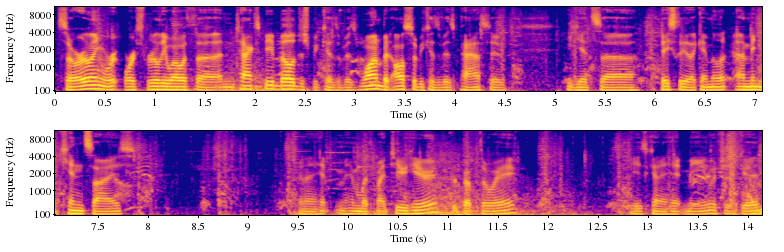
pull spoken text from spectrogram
So Erlang works really well with uh, an attack speed build just because of his one, but also because of his passive. He gets uh, basically like a, a, mini Qin's Sais. Gonna hit him with my two here, group up the wave. He's gonna hit me, which is good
